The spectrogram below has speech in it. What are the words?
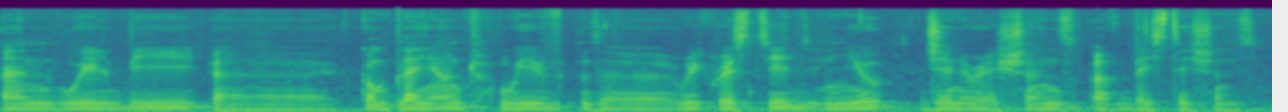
and will be uh, compliant with the requested new generations of base stations.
